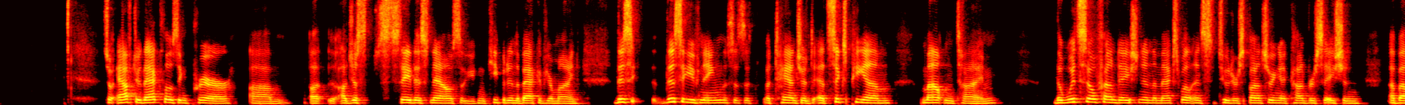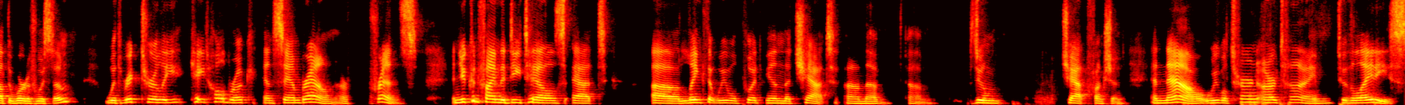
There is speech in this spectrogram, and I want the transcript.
So after that closing prayer, um, uh, I'll just say this now so you can keep it in the back of your mind. This this evening, this is a, a tangent at 6 p.m. Mountain Time. The Widtsoe Foundation and the Maxwell Institute are sponsoring a conversation about the Word of Wisdom with Rick Turley, Kate Holbrook, and Sam Brown, our friends. And you can find the details at a link that we will put in the chat on the um, Zoom chat function. And now we will turn our time to the ladies.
